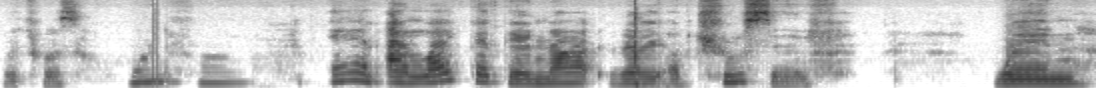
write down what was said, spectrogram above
which was wonderful. And I like that they're not very obtrusive when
